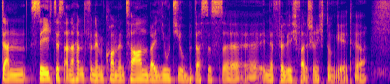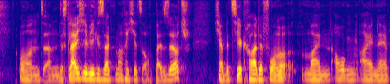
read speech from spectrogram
dann sehe ich das anhand von den Kommentaren bei YouTube, dass es äh, in eine völlig falsche Richtung geht, ja. Und ähm, das gleiche, wie gesagt, mache ich jetzt auch bei Search. Ich habe jetzt hier gerade vor meinen Augen eine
